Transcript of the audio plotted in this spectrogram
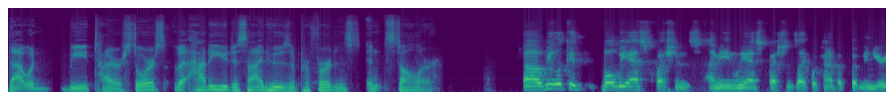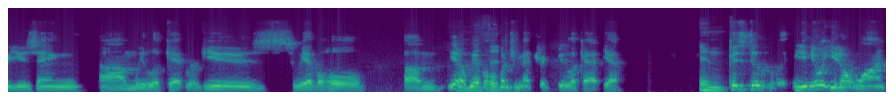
that would be tire stores. But how do you decide who's a preferred ins- installer? Uh, we look at well, we ask questions. I mean, we ask questions like what kind of equipment you're using. Um, we look at reviews. We have a whole, um, you know, we have a whole bunch of metrics we look at. Yeah, And because you know what you don't want.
